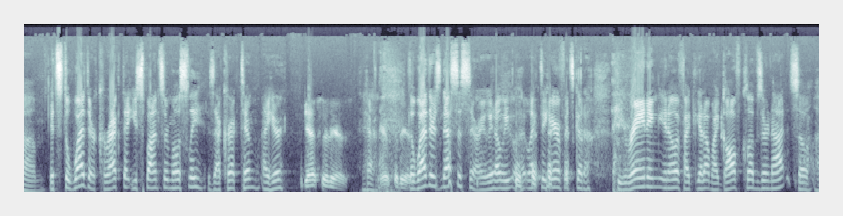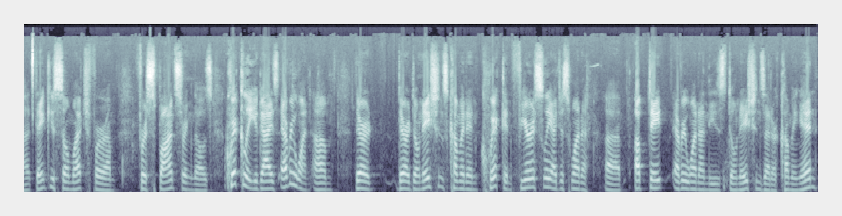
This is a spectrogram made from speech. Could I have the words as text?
Um, it's the weather, correct, that you sponsor mostly? Is that correct, Tim? I hear? Yes, it is. Yeah. Yes, it is. The weather's necessary. You know, we like to hear if it's going to be raining. You know, if I can get out my golf clubs or not. So, uh, thank you so much for um, for sponsoring those. Quickly, you guys, everyone, um, there are there are donations coming in quick and furiously. I just want to uh, update everyone on these donations that are coming in.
